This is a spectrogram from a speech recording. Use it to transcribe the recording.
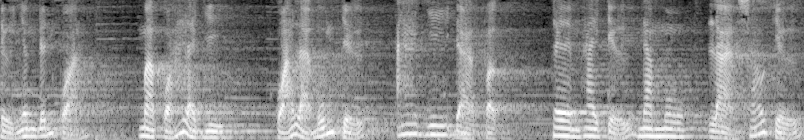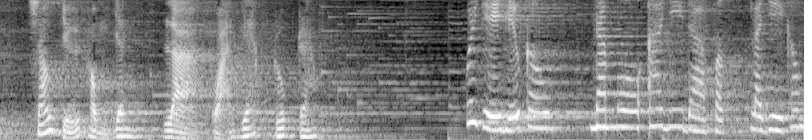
từ nhân đến quả. Mà quả là gì? Quả là bốn chữ a di đà phật. Thêm hai chữ nam mô là sáu chữ. Sáu chữ hồng danh là quả giác rốt ráo. Quý vị hiểu câu nam mô a di đà phật là gì không?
